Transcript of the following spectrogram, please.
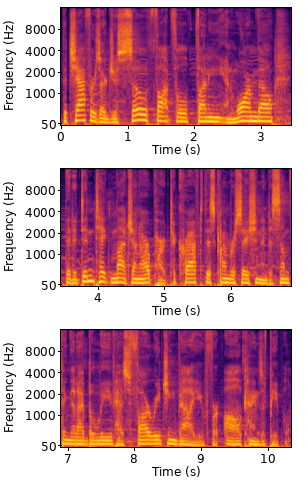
The Chaffers are just so thoughtful, funny, and warm, though, that it didn't take much on our part to craft this conversation into something that I believe has far reaching value for all kinds of people.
